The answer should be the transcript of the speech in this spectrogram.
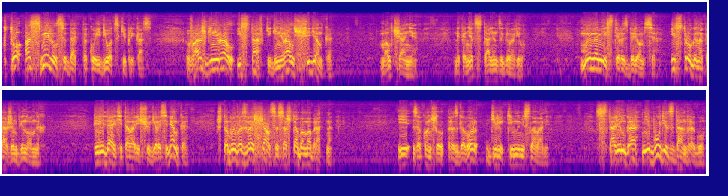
Кто осмелился дать такой идиотский приказ? Ваш генерал из Ставки, генерал Щеденко. Молчание. Наконец Сталин заговорил. Мы на месте разберемся и строго накажем виновных. Передайте товарищу Герасименко, чтобы возвращался со штабом обратно. И закончил разговор директивными словами. Сталинград не будет сдан врагу.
